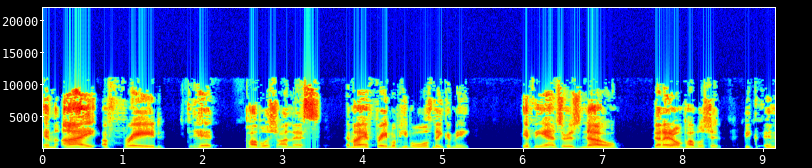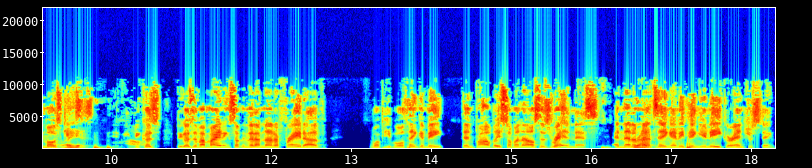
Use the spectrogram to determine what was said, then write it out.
am I afraid to hit publish on this? Am I afraid what people will think of me? If the answer is no, then I don't publish it. Be- in most like cases, because, because if I'm writing something that I'm not afraid of, what people will think of me, then probably someone else has written this. And then I'm Right. not saying anything unique or interesting.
